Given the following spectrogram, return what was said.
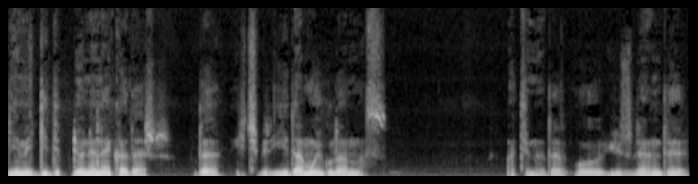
gemi gidip dönene kadar da hiçbir idam uygulanmaz. Atina'da o yüzden de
